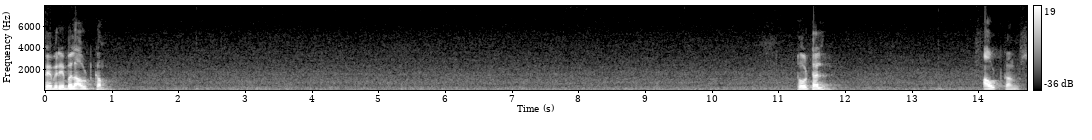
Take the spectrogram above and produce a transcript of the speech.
favourable outcome total outcomes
